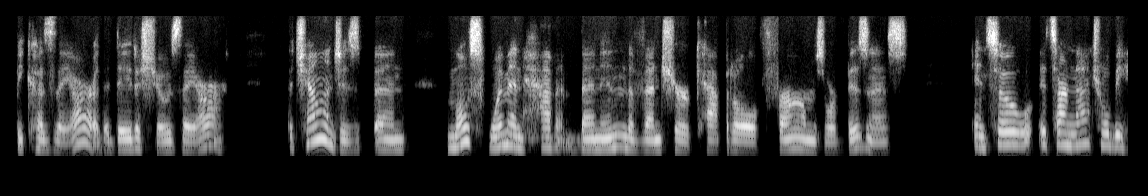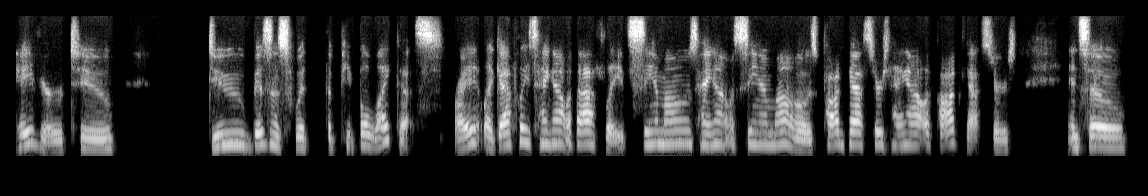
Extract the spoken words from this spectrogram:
because they are. The data shows they are. The challenge has been most women haven't been in the venture capital firms or business. And so it's our natural behavior to do business with the people like us, right? Like athletes hang out with athletes, CMOs hang out with CMOs, podcasters hang out with podcasters. And so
